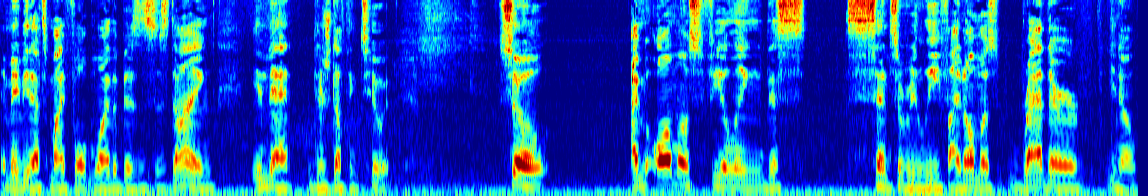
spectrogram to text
And maybe that's my fault why the business is dying, in that there's nothing to it. So I'm almost feeling this sense of relief. I'd almost rather, you know,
